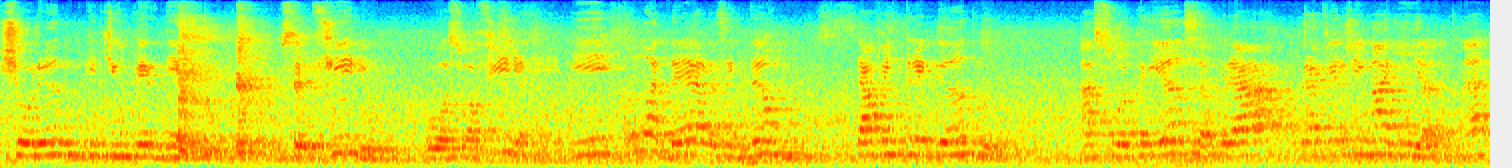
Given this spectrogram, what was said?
chorando porque tinham perdido o seu filho ou a sua filha, e uma delas então estava entregando a sua criança para a Virgem Maria, né?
